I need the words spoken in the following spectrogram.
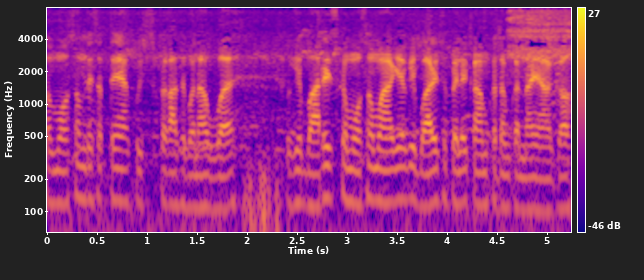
अब मौसम देख सकते हैं, यहाँ कुछ प्रकार से बना हुआ है। क्योंकि बारिश का मौसम आ गया, क्योंकि बारिश से पहले काम खत्म करना है यहाँ का।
